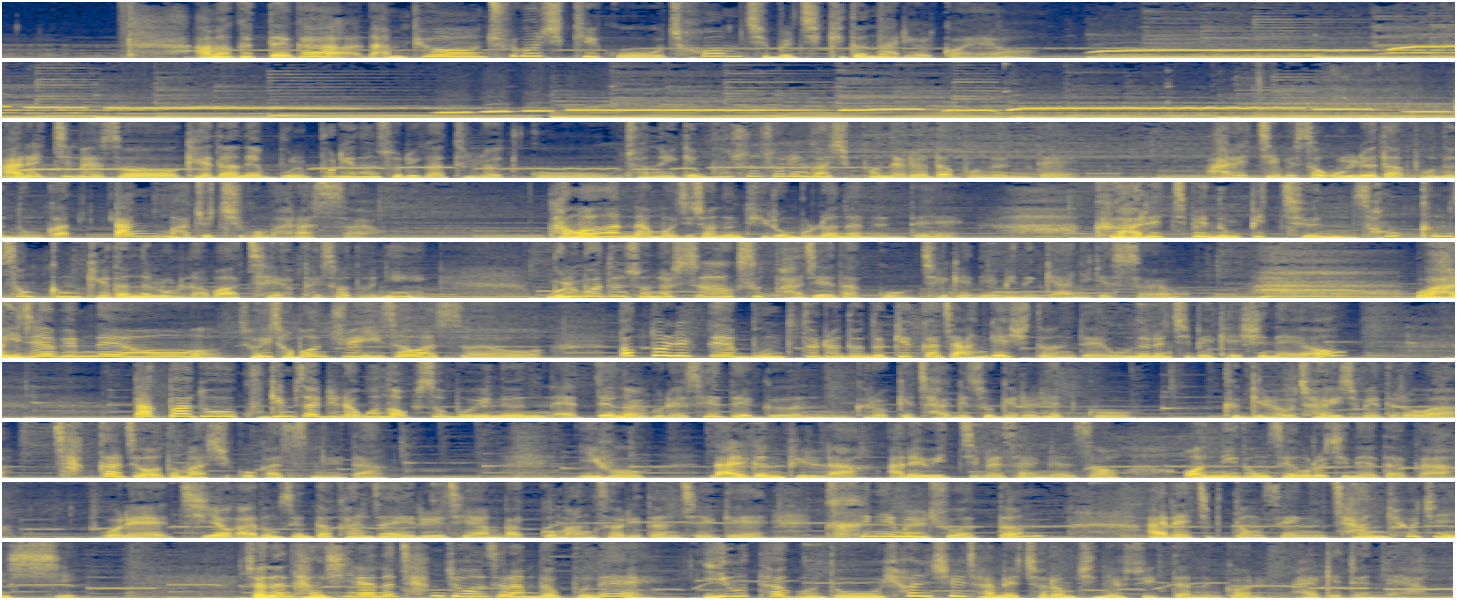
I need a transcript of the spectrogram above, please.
아마 그때가 남편 출근시키고 처음 집을 지키던 날이올 거예요. 아랫집에서 계단에 물 뿌리는 소리가 들렸고 저는 이게 무슨 소린가 싶어 내려다보는데 아랫집에서 올려다보는 눈과 딱 마주치고 말았어요. 당황한 나머지 저는 뒤로 물러났는데 그 아랫집의 눈빛은 성큼성큼 계단을 올라와 제 앞에 서더니 물 묻은 손을 쓱쓱 바지에 닿고 제게 내미는 게 아니겠어요? 와 이제야 뵙네요. 저희 저번 주에 이사 왔어요. 떡 돌릴 때 문 두드려도 늦게까지 안 계시던데 오늘은 집에 계시네요? 딱 봐도 구김살이라고는 없어 보이는 앳된 얼굴의 새댁은 그렇게 자기소개를 했고 그 길로 저희 집에 들어와 차까지 얻어 마시고 갔습니다. 이후 낡은 빌라 아래 윗집에 살면서 언니 동생으로 지내다가 올해 지역 아동센터 간사회를 제안받고 망설이던 제게 큰 힘을 주었던 아래 집 동생 장효진 씨. 저는 당신이라는 참 좋은 사람 덕분에 이웃하고도 현실 자매처럼 지낼 수 있다는 걸 알게 됐네요.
